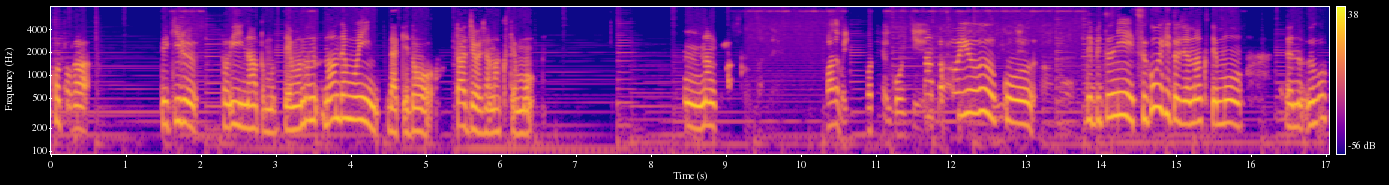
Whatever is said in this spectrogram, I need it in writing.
ことができるといいなと思って、まあ、なんなんでもいいんだけどラジオじゃなくても。うん、なんか。まあでも、一個ね、動いて。なんかそういうこうで別にすごい人じゃなくてもあの動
